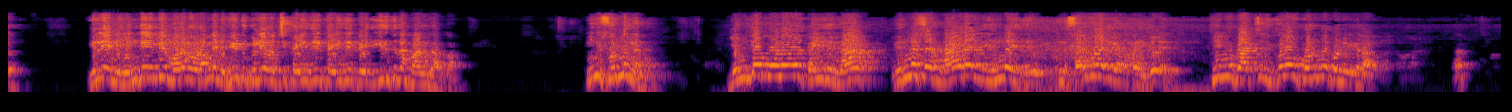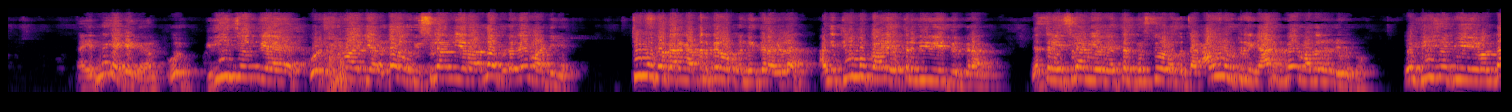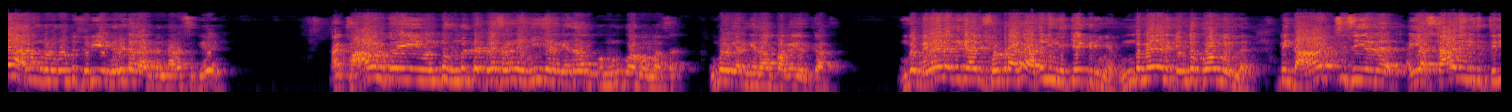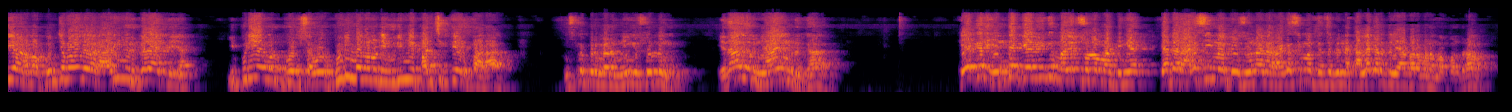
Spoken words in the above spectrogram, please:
இல்ல என்ன எங்கேயுமே முறை விடாம என்ன வீட்டுக்குள்ளேயே வச்சு கைது கைது கைது இதுக்குதான் பாதுகாப்பா? நீங்க சொல்லுங்க. எங்க போனாலும் கைதுன்னா என்ன சார் நாடா இது என்ன இது? இந்த சர்வாதிகாரமா இது? திமுக ஆட்சி இவ்வளவு கொடுமை பண்ணுவீங்களா? நான் என்னங்க கேட்கிறேன்? ஒரு பிஜேபி ஒரு நிர்வாகியா இருந்தா ஒரு இஸ்லாமியரா இருந்தா விடவே மாட்டீங்க. திமுக காரங்க அத்தனை பேர் நிற்கிறாங்கல்ல அங்க திமுக எத்தனை விவிஐபி இருக்கிறாங்க? எத்தனை இஸ்லாமியர் எத்தனை கிறிஸ்துவர் வந்துட்டாங்க? அவங்க விட்டுருங்க. யாருக்கு பேர் மத நன்றி இருக்கும் ஏன் பிஜேபி வந்தா அது உங்களுக்கு வந்து பெரிய நெருடலா இருக்கு அந்த அரசுக்கு? நான் காவல்துறை வந்து உங்கள்கிட்ட பேசுறேன்னு நீங்க எனக்கு ஏதாவது முன்கோபமா சார்? உங்களுக்கு எனக்கு ஏதாவது பகை இருக்கா? உங்க மேலதிகாரி சொல்றாங்க அதை நீங்க கேக்குறீங்க. உங்க மேல எனக்கு எந்த கோபமும் இல்ல. இப்ப இந்த ஆட்சி செய்யற ஐயா ஸ்டாலினுக்கு தெரியும் நம்ம கொஞ்சமாவது ஒரு அறிவு இருக்கா இல்லையா? இப்படியே ஒரு ஒரு ச- ஒரு குடிமகனுடைய உரிமையை படிச்சுக்கிட்டே இருப்பாரா? இன்ஸ்பெக்டர் மேடம் நீங்க சொல்லுங்க. ஏதாவது ஒரு நியாயம் இருக்கா? கேட்கிற எந்த கேள்விக்கும் பதில் சொல்ல மாட்டீங்க. கேட்டா ரகசியமா பேசுவேன் நான் ரகசியமா பேசுறது கள்ளக்கரத்துல வியாபாரம் நம்ம பண்றோம்?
